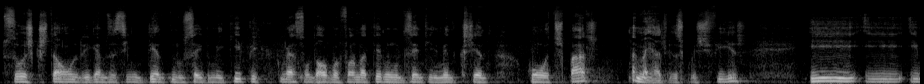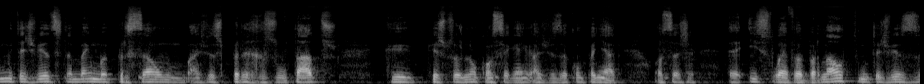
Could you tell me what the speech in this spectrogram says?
Pessoas que estão, digamos assim, dentro no seio de uma equipe e que começam de alguma forma a ter um desentendimento crescente com outros pares, também às vezes com as FIAs, e, e, e, muitas vezes também uma pressão, às vezes, para resultados que, que, as pessoas não conseguem, às vezes, acompanhar. Ou seja, eh, isso leva a burnout. Muitas vezes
